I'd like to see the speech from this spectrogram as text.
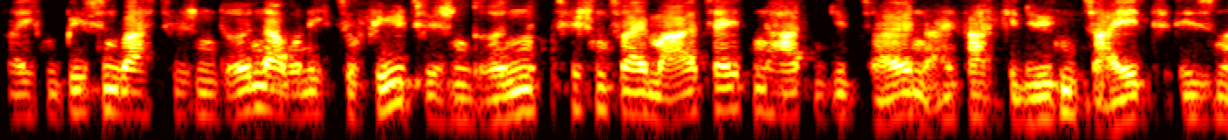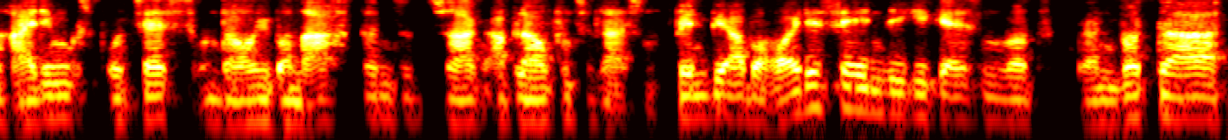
vielleicht ein bisschen was zwischendrin, aber nicht zu viel zwischendrin. Zwischen zwei Mahlzeiten hatten die Zellen einfach genügend Zeit, diesen Reinigungsprozess und auch über Nacht dann sozusagen ablaufen zu lassen. Wenn wir aber heute sehen, wie gegessen wird, dann wird da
